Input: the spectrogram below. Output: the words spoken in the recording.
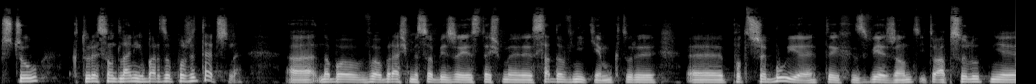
pszczół, które są dla nich bardzo pożyteczne. E, no bo wyobraźmy sobie, że jesteśmy sadownikiem, który e, potrzebuje tych zwierząt i to absolutnie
